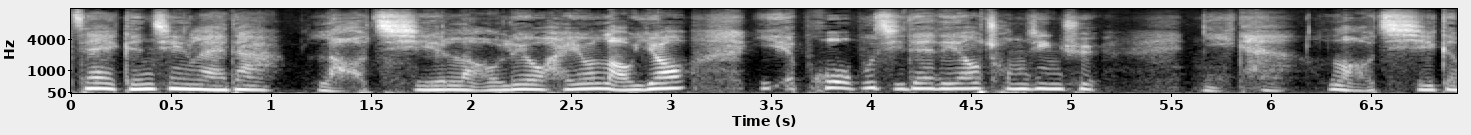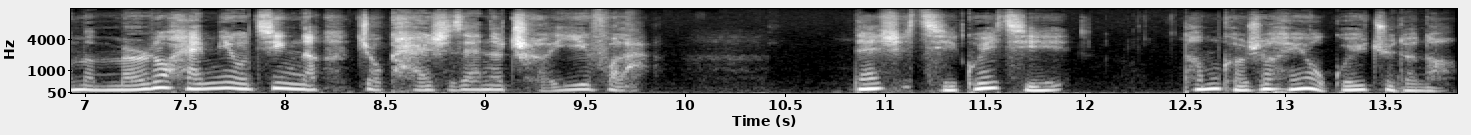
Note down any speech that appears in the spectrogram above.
再跟进来的老七、老六还有老幺也迫不及待的要冲进去。你看，老七根本门都还没有进呢，就开始在那扯衣服啦。但是急归急，他们可是很有规矩的呢。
